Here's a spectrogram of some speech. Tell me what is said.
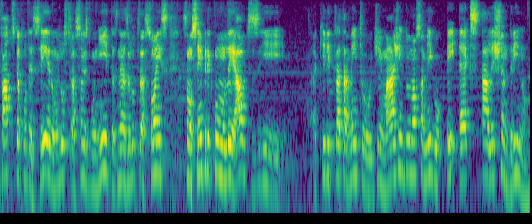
fatos que aconteceram, ilustrações bonitas. Né? As ilustrações são sempre com layouts e aquele tratamento de imagem do nosso amigo AX Alexandrino.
